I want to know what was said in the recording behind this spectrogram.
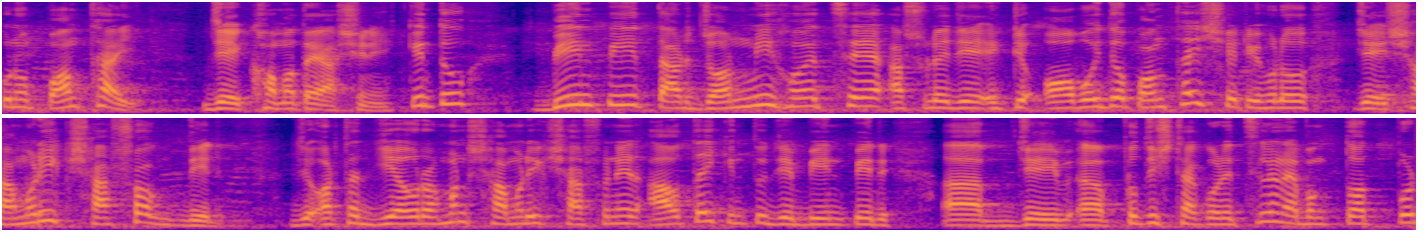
কোনো পন্থাই যে ক্ষমতায় আসেনি। কিন্তু বিএনপি তার জন্মই হয়েছে আসলে যে একটি অবৈধ পন্থাই, সেটি হলো যে সামরিক শাসকদের যে অর্থাৎ জিয়াউর রহমান সামরিক শাসনের আওতায় কিন্তু যে বিএনপির যে প্রতিষ্ঠা করেছিলেন এবং তৎপর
